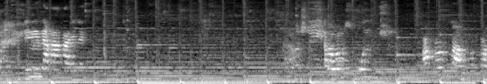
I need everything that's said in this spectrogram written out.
Hindi nakakain ng Hindi dinner. nakakain ng Ano siya yung full meal? ako na, na.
